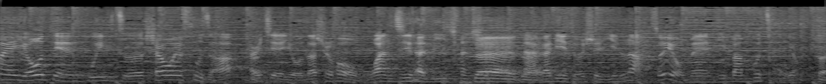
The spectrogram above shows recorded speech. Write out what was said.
为有点规则稍微复杂，而且有的时候忘记了第一场对是哪个地图是赢了，所以我们一般不采用。对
